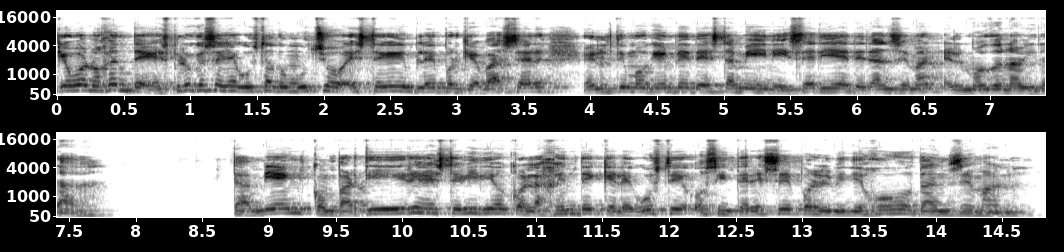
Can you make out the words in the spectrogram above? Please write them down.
que bueno gente, espero que os haya gustado mucho este gameplay porque va a ser el último gameplay de esta miniserie de Danceman el modo navidad. También compartir este vídeo con la gente que le guste o se interese por el videojuego Danceman.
